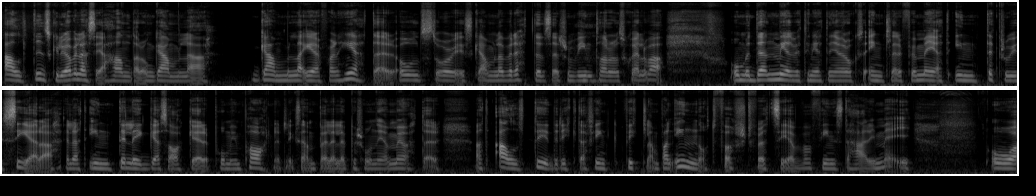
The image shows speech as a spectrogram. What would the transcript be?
alltid skulle jag vilja säga handlar om gamla gamla erfarenheter, old stories, gamla berättelser som vi mm. intalar oss själva. Och med den medvetenheten gör det också enklare för mig att inte projicera eller att inte lägga saker på min partner till exempel eller personer jag möter. Att alltid rikta ficklampan inåt först för att se vad finns det här i mig. Och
